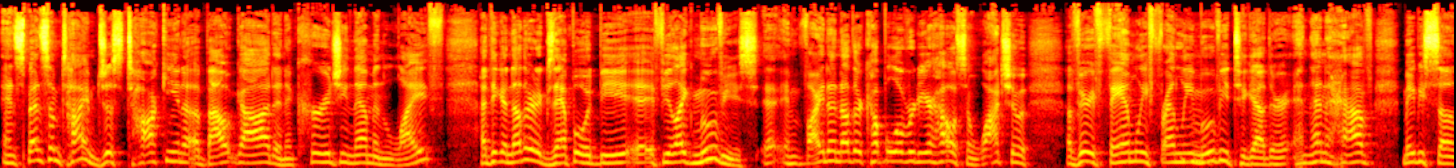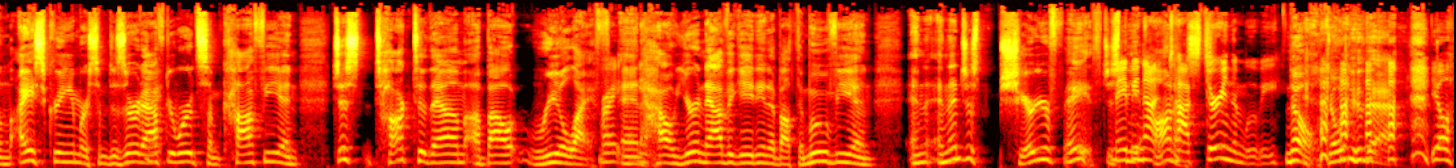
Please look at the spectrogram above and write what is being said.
and spend some time just talking about God and encouraging them in life. I think another example would be if you like movies, uh, invite another couple over to your house and watch a, a very family friendly movie together and then have maybe some ice cream or some dessert afterwards, some coffee, and just talk to them about real life Right, and yeah. how you're navigating about the movie and and and then just share your faith. Just Maybe be not honest. talk during the movie. No, don't do that. You'll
